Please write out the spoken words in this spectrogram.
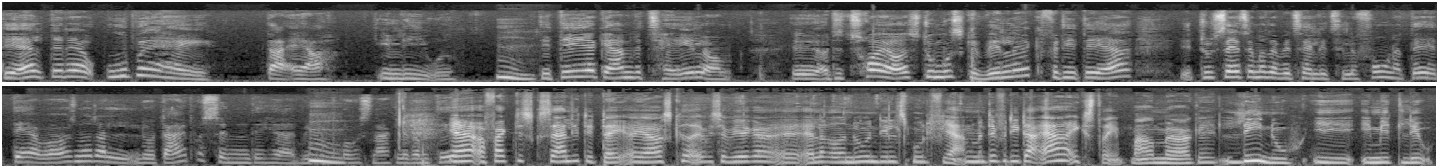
det er alt det der ubehag, der er i livet. Mm. Det er det, jeg gerne vil tale om. Øh, og det tror jeg også, du måske vil, ikke? Fordi det er, du sagde til mig, da vi talte i telefon, at det, det var også noget, der lå dig på sinden, det her, vi mm. kan prøve at snakke lidt om det. Ja, og faktisk særligt i dag, og jeg er også ked af, hvis jeg virker øh, allerede nu en lille smule fjern, men det er fordi, der er ekstremt meget mørke lige nu i, i mit liv.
